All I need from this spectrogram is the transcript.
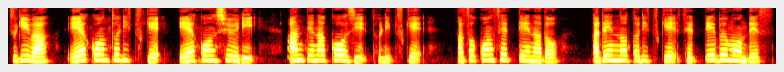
次はエアコン取り付け、エアコン修理、アンテナ工事取り付け、パソコン設定など家電の取り付け設定部門です。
